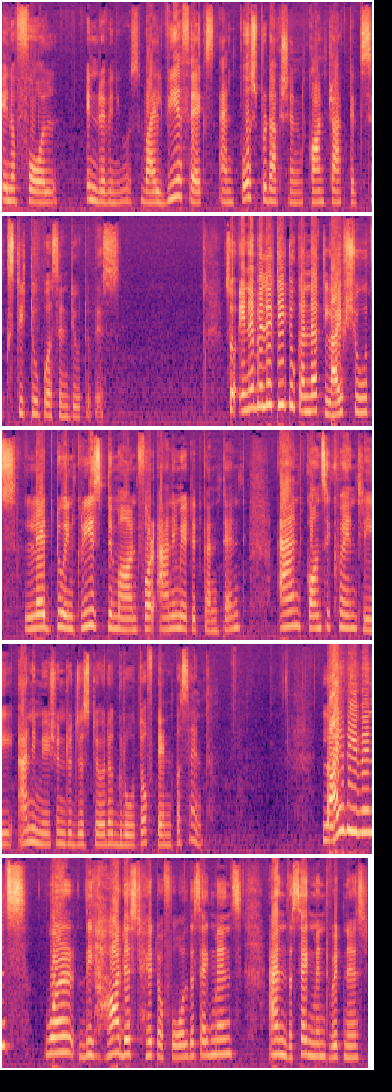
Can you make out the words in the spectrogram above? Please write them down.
in a fall in revenues, while VFX and post production contracted 62% due to this. So, inability to conduct live shoots led to increased demand for animated content and consequently animation registered a growth of 10 percent. Live events were the hardest hit of all the segments and the segment witnessed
